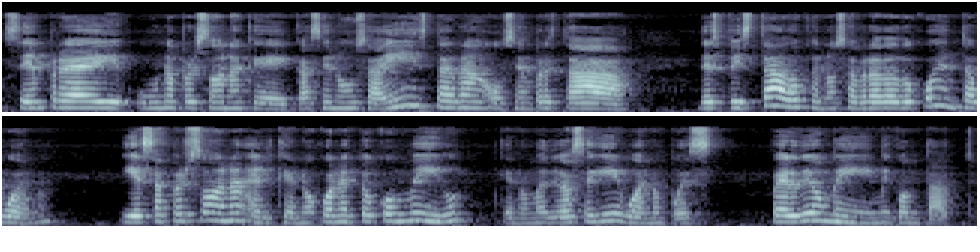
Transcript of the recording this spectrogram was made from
siempre hay una persona que casi no usa Instagram o siempre está despistado, que no se habrá dado cuenta, bueno, y esa persona, el que no conectó conmigo, que no me dio a seguir, bueno, pues perdió mi, mi contacto.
